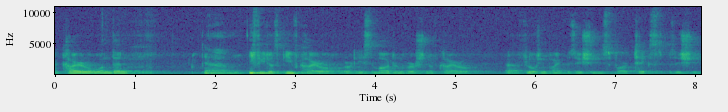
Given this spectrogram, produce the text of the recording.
A Cairo one then, um, if you just give Cairo, or at least a modern version of Cairo, uh, floating point positions for text positioning,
